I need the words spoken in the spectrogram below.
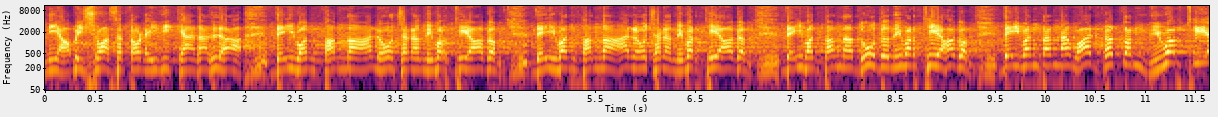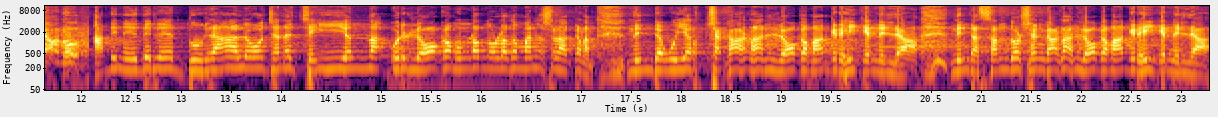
നീ അവിശ്വാസത്തോടെ ഇരിക്കാനല്ല. ദൈവം തന്ന ആലോചന നിവർത്തിയാകും. ദൈവം തന്ന ആലോചന നിവർത്തിയാകും. ദൈവം തന്ന ദൂത് നിവർത്തിയാകും. ദൈവം തന്ന വാഗ്ദത്വം നിവർത്തിയാകും. അതിനെതിരെ ദുരാലോചന ചെയ്യുന്ന ഒരു ലോകമുണ്ടെന്നുള്ളത് മനസ്സിലാക്കണം. നിന്റെ ഉയർച്ച കാണാൻ ലോകം ആഗ്രഹിക്കുന്നില്ല. നിന്റെ സന്തോഷം കാണാൻ ലോകം ആഗ്രഹിക്കുന്നില്ല.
